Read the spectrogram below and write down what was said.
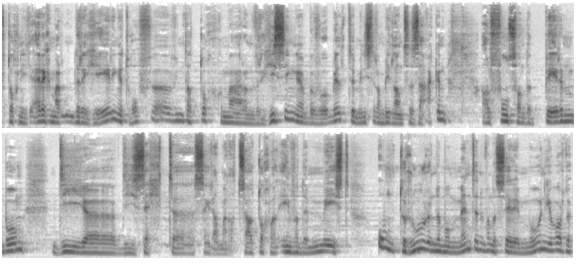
toch niet erg, maar de regering, het Hof, uh, vindt dat toch maar een vergissing. Uh, bijvoorbeeld de minister van Binnenlandse Zaken, Alfons van de Perenboom, die, uh, die zegt, zegt dat, maar dat zou toch wel een van de meest ontroerende momenten van de ceremonie worden.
